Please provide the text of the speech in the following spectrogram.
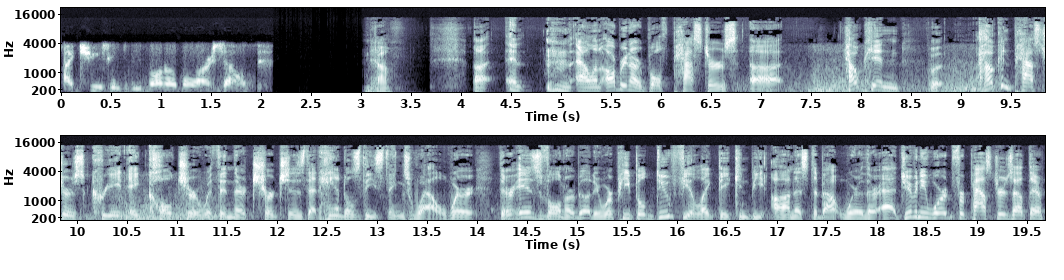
by choosing to be vulnerable ourselves. Yeah. Uh, and Alan, Aubrey and I are both pastors. Uh, how can how can pastors create a culture within their churches that handles these things well, where there is vulnerability, where people do feel like they can be honest about where they're at? Do you have any word for pastors out there?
